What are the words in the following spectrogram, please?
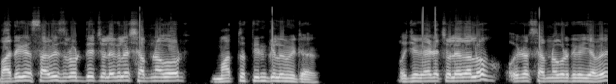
বাদিকে সার্ভিস রোড দিয়ে চলে গেলে শ্যামনগর মাত্র তিন কিলোমিটার ওই যে গাড়িটা চলে গেল, ওইটা শ্যামনগরের দিকে যাবে।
